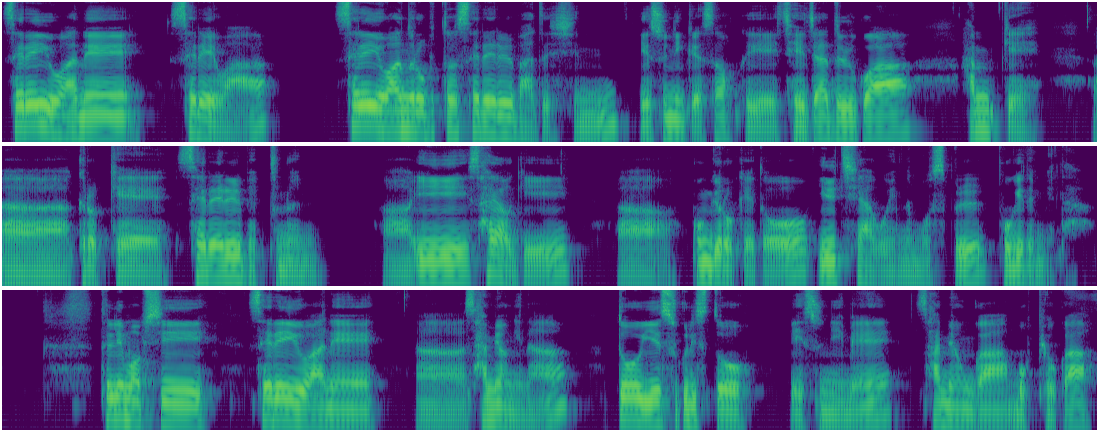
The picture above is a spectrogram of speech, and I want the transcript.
세례 요한의 세례와 세례 요한으로부터 세례를 받으신 예수님께서 그의 제자들과 함께 어, 그렇게 세례를 베푸는 어, 이 사역이 공교롭게도 일치하고 있는 모습을 보게 됩니다. 틀림없이 세례 요한의 사명이나 또 예수 그리스도 예수님의 사명과 목표가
